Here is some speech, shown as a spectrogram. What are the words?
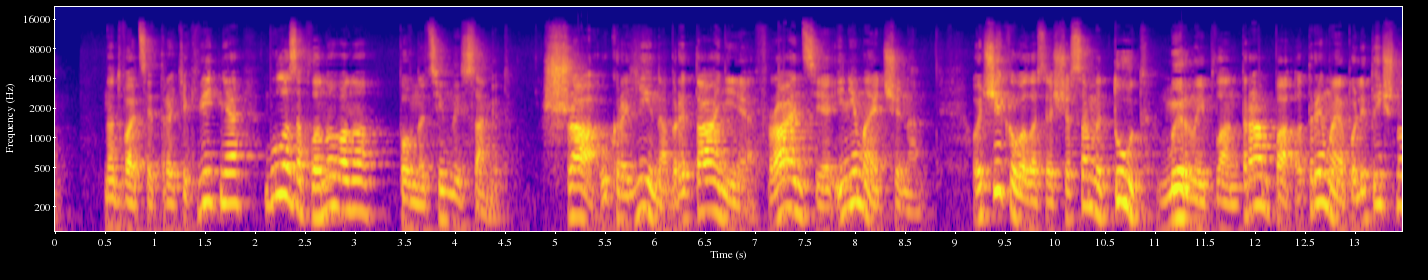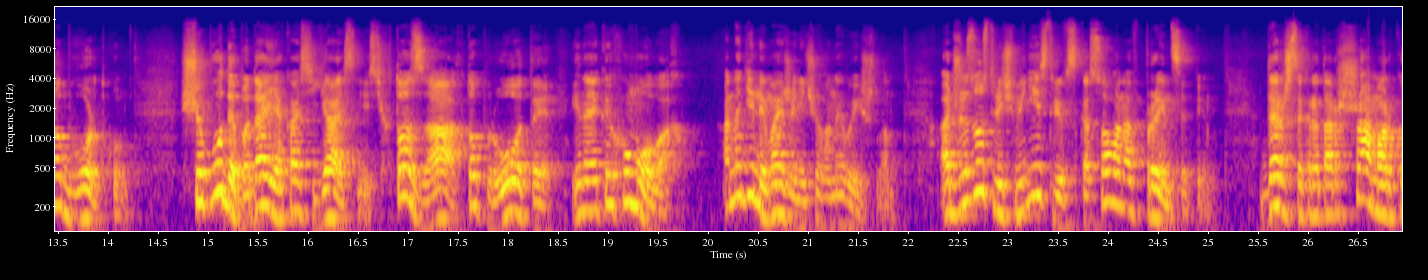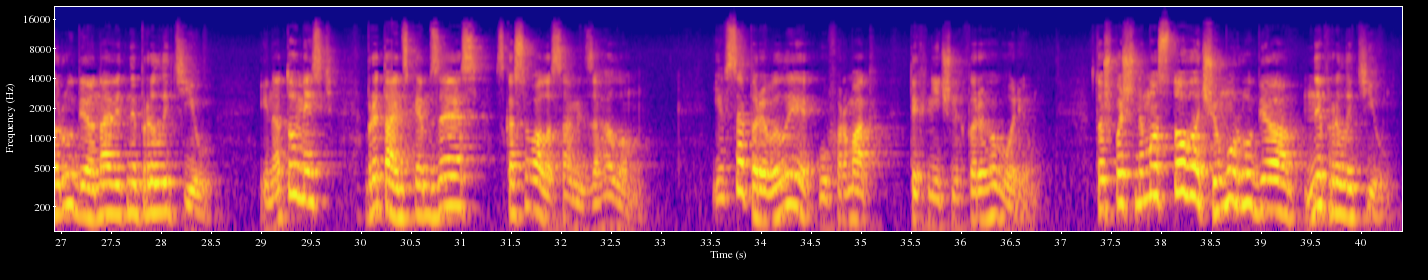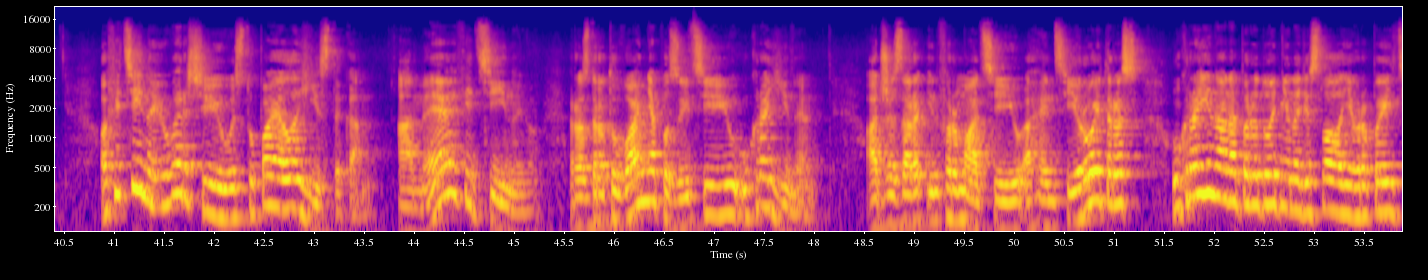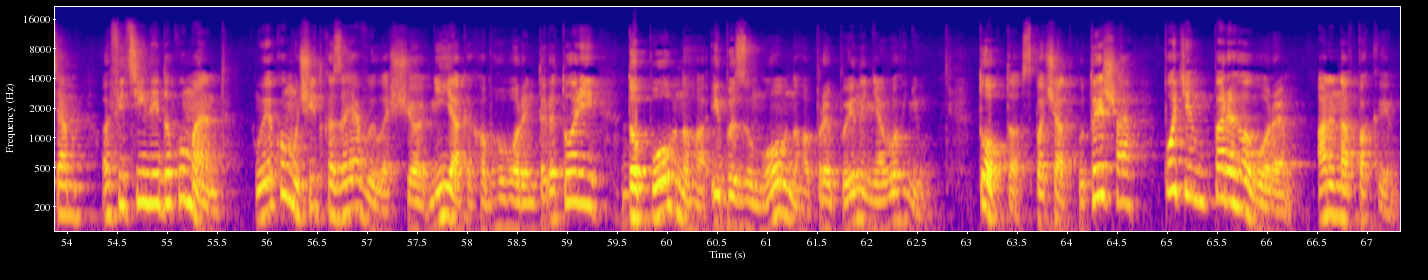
На 23 квітня було заплановано повноцінний саміт. США, Україна, Британія, Франція і Німеччина. Очікувалося, що саме тут мирний план Трампа отримає політичну обгортку, що буде бодай якась ясність, хто за, хто проти і на яких умовах. А на ділі майже нічого не вийшло. Адже зустріч міністрів скасована в принципі. Держсекретар США Марко Рубіо навіть не прилетів. І натомість британське МЗС скасувало саміт загалом. І все перевели у формат технічних переговорів. Тож почнемо з того, чому Рубіо не прилетів. Офіційною версією виступає логістика, а неофіційною роздратування позицією України. Адже за інформацією агенції Reuters, Україна напередодні надіслала європейцям офіційний документ, у якому чітко заявила, що ніяких обговорень територій до повного і безумовного припинення вогню. Тобто спочатку тиша, потім переговори, а не навпаки.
